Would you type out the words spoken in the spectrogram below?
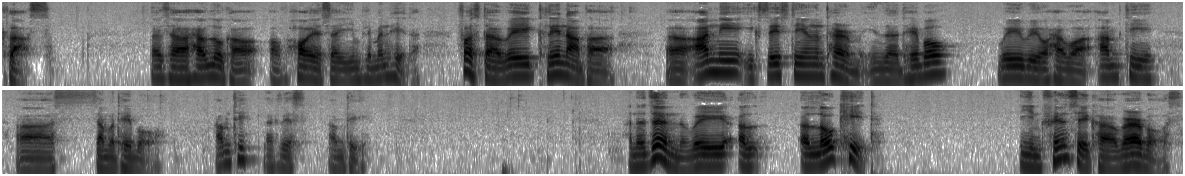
class. Let's uh, have a look of, how it's implemented. First, we clean up uh, any existing term in the table, we will have an empty uh, symbol table. Empty, like this, empty. And then we allocate intrinsic variables,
